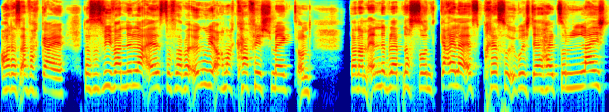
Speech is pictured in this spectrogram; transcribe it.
oh, das ist einfach geil. Das ist wie Vanilleeis, das aber irgendwie auch nach Kaffee schmeckt und dann am Ende bleibt noch so ein geiler Espresso übrig, der halt so leicht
